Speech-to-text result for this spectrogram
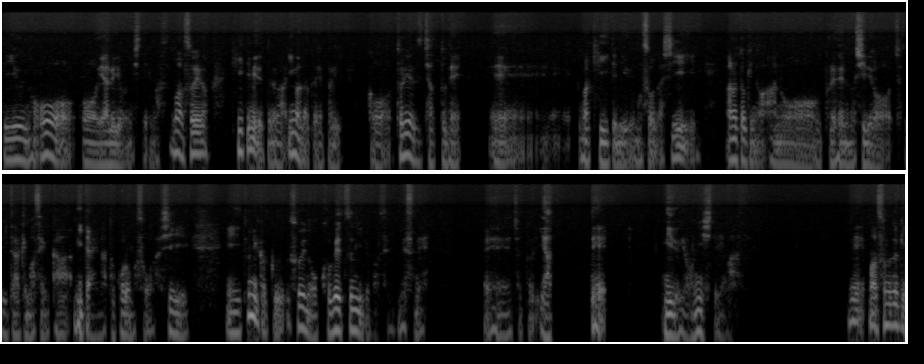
ていうのをやるようにしています。まあそれが聞いてみるっていうのは今だとやっぱりこう、とりあえずチャットで、えーまあ聞いてみるもそうだし、あの時のあの、プレゼンの資料をちょっといただけませんかみたいなところもそうだし、えーとにかくそういうのを個別にでもですね、えーちょっとやってみるようにしています。で、まあその時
